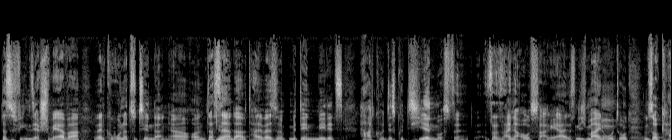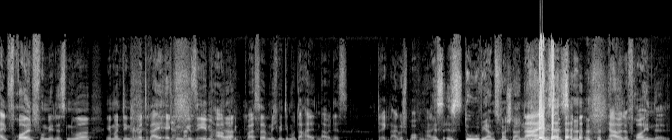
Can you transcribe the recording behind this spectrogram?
dass es für ihn sehr schwer war, während Corona zu tindern, ja, und dass Ja. er da teilweise mit den Mädels hardcore diskutieren musste. Das war seine Aussage, ja, ist nicht mein O-Ton und ist auch kein Freund von mir, das ist nur jemand, den ich über drei Ecken gesehen habe, Ja. weißt du, mich mit ihm unterhalten, aber das direkt angesprochen hat. Es ist du, wir haben es verstanden. Nein. Es ist- Ich habe eine Freundin.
